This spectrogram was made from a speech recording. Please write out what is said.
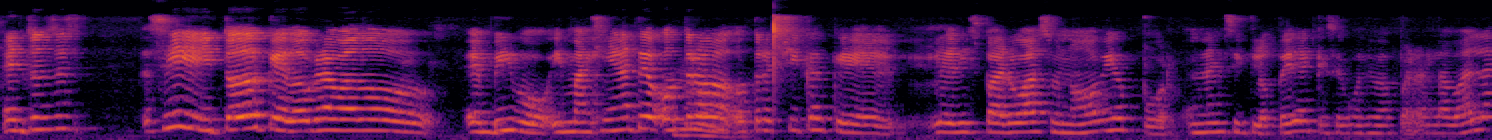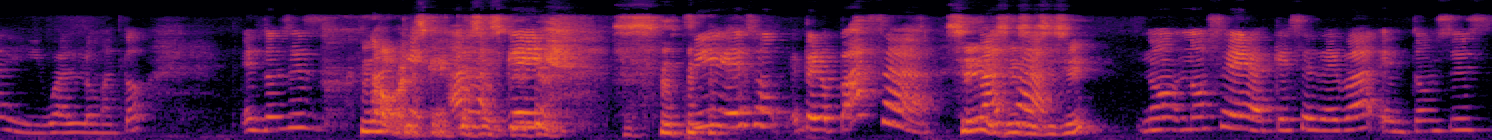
Entonces, sí, y todo quedó grabado en vivo. Imagínate otro, otra chica que le disparó a su novio por una enciclopedia que según iba a parar la bala y igual lo mató. Entonces, no, es que, cosas que... Sí, eso, pero pasa. Sí, sí, sí, sí, sí. No, no sé a qué se deba, entonces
